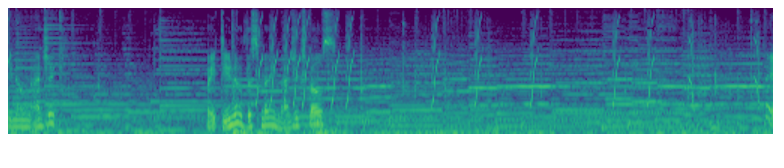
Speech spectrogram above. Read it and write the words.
You know magic? Wait, do you know this many magic spells? Hey.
